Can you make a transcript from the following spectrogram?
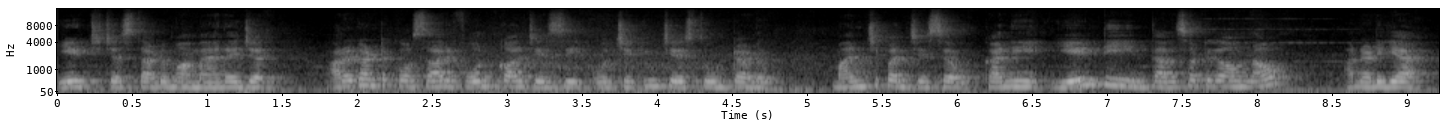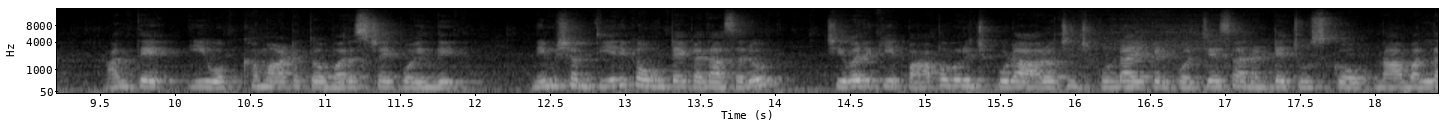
ఏడ్చి చేస్తాడు మా మేనేజర్. అరగంటకోసారి ఫోన్ కాల్ చేసి ఓ చెకింగ్ చేస్తూ ఉంటాడు. మంచి పని చేసావు కానీ ఏంటి ఇంత అలసటగా ఉన్నావు? అని అడిగా. అంతే ఈ ఒక్క మాటతో బరస్ట్ అయిపోయింది. నిమిషం తీరిక ఉంటే కదా అసలు? చివరికి పాప గురించి కూడా ఆలోచించకుండా ఇక్కడికి వచ్చేసానంటే చూసుకో నా వల్ల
